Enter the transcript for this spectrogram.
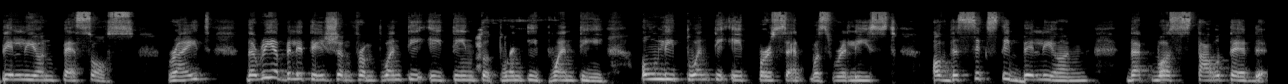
billion pesos, right? The rehabilitation from 2018 to 2020, only 28% was released of the 60 billion that was touted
